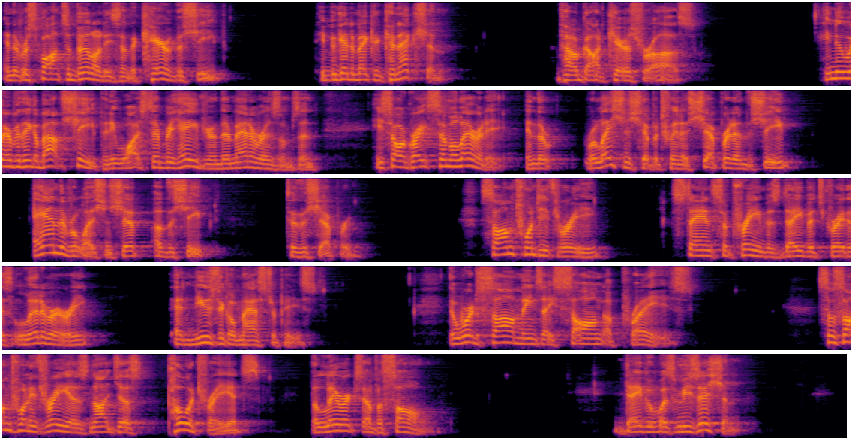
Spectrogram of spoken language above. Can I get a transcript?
and the responsibilities and the care of the sheep, he began to make a connection of how God cares for us. He knew everything about sheep and he watched their behavior and their mannerisms and he saw great similarity in the relationship between a shepherd and the sheep and the relationship of the sheep to the shepherd. Psalm 23 stands supreme as David's greatest literary and musical masterpiece. The word psalm means a song of praise. So Psalm 23 is not just poetry, it's the lyrics of a song. David was a musician.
